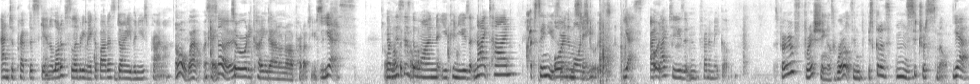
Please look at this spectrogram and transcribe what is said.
and to prep the skin. A lot of celebrity makeup artists don't even use primer. Oh wow, okay. So- So, we're already cutting down on our product usage. Yes. Oh, and this the is the one you can use at nighttime. I've seen you Or in the morning. stories. Yes, I Oh. like to use it in front of makeup. It's very refreshing as well. It's, in, it's got a Mm. citrus smell. Yeah,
